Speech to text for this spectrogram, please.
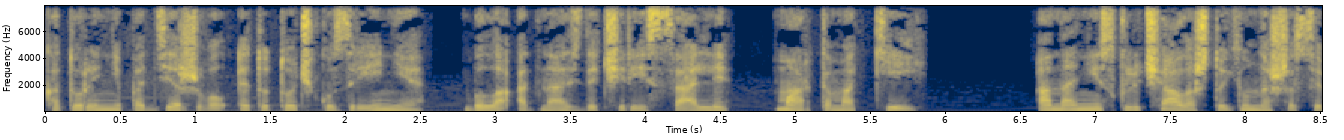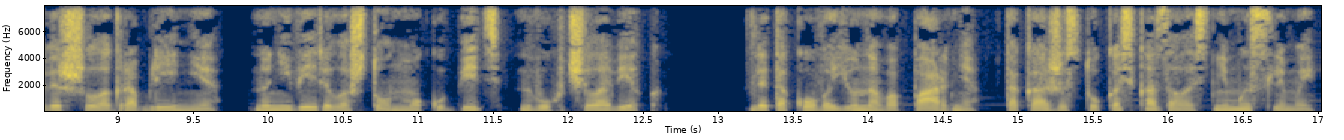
который не поддерживал эту точку зрения, была одна из дочерей Салли, Марта Маккей. Она не исключала, что юноша совершил ограбление, но не верила, что он мог убить двух человек. Для такого юного парня такая жестокость казалась немыслимой.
